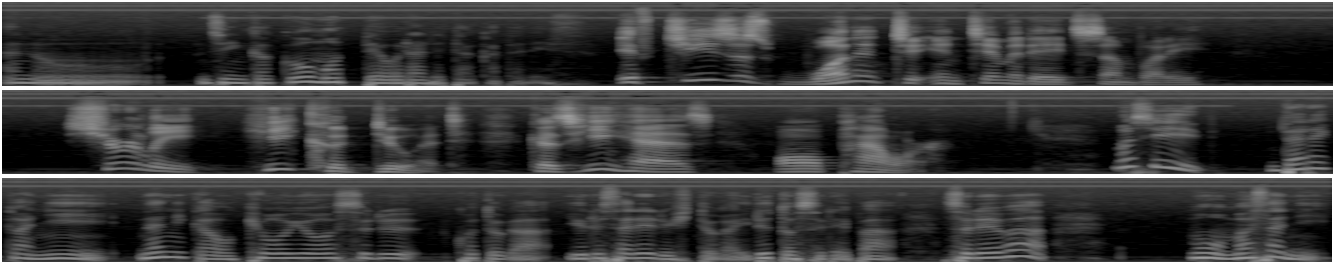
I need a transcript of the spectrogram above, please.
あの人格を持っておられた方です。If Jesus wanted to intimidate somebody, surely he could do it because he has もし誰かに何かを強要することが許される人がいるとすれば、それはもうまさに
